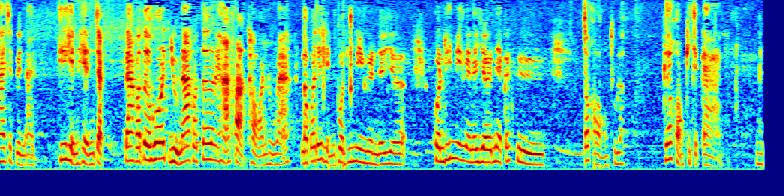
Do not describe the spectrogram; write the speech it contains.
น่าจะเป็นอาที่เห็นเห็นจากหน้าเคาน์เตอร์เพราะว่าอยู่หน้าเคาน์เตอร์นะคะฝากถอนถูกไหมเราก็จะเห็นคนที่มีเงินเยอะๆคนที่มีเงินเยอะๆเนี่ยก็คือเจ้าของธุรเจ้าของกิจการอื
